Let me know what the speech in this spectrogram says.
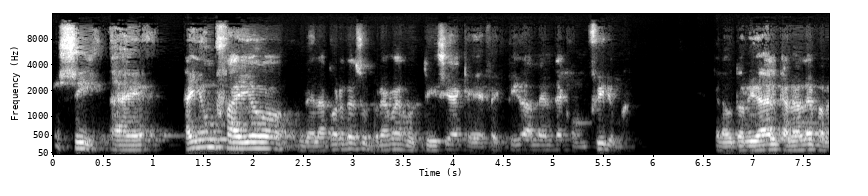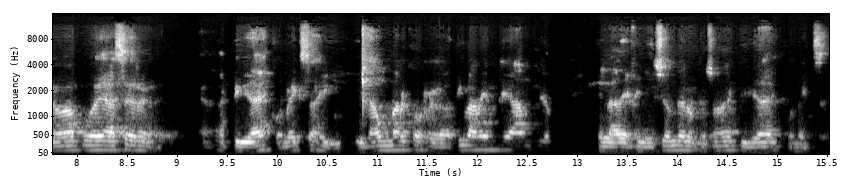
Sí, eh, hay un fallo de la Corte Suprema de Justicia que efectivamente confirma que la autoridad del Canal de Panamá puede hacer actividades conexas y, da un marco relativamente amplio en la definición de lo que son actividades conexas.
